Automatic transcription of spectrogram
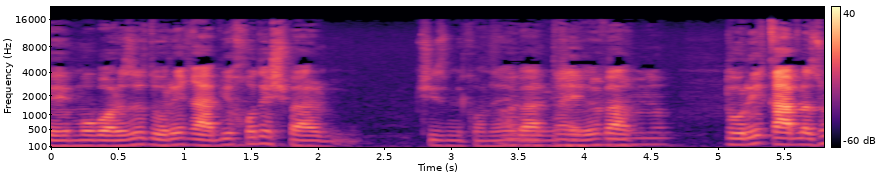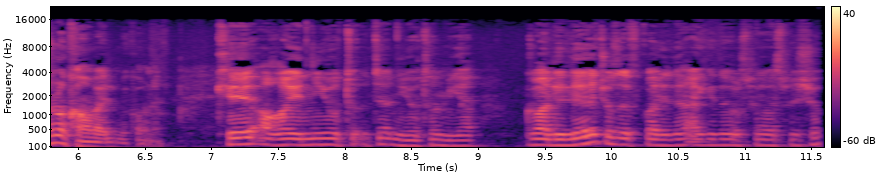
به مبارزه دوره قبلی خودش بر چیز می‌کنه آره، دقیقاً و. دوره قبل از اون رو کامل می‌کنه که آقای نیوتن نیوتن میگم گالیله جوزف گالیله اگه درست بگم اسمشو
